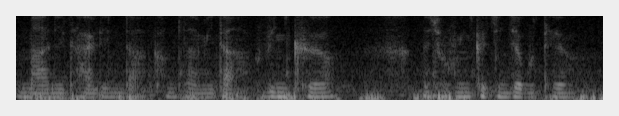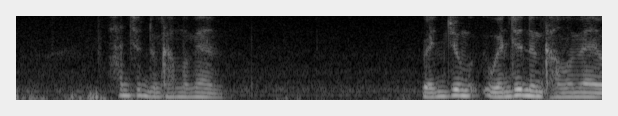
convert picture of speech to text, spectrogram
많이 달린다. 감사합니다. 윙크요? 근데 저 윙크 진짜 못해요. 한쪽 눈 감으면 왼쪽 왼쪽 눈 감으면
